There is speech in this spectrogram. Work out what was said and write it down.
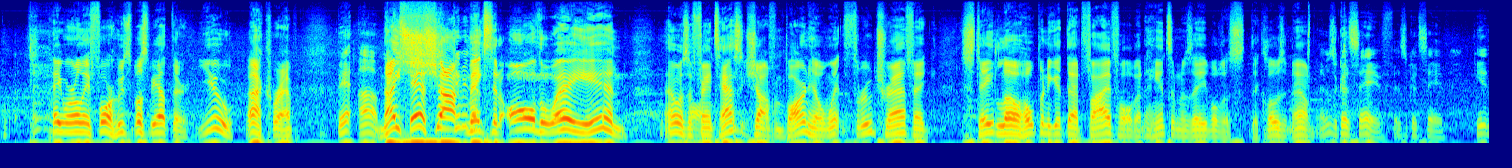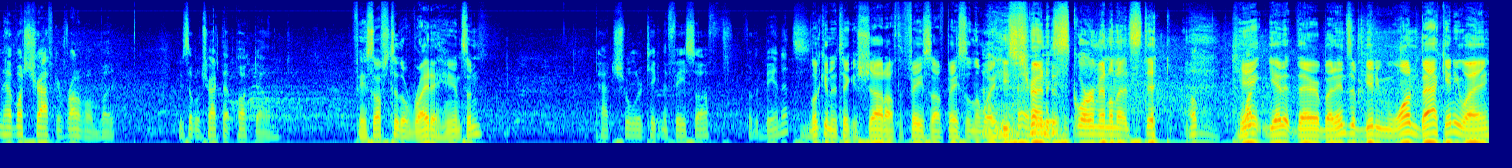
hey, we're only four. Who's supposed to be out there? You. Ah, crap. uh, Nice Fish, shot. give me that- Makes it all the way in. That was a Oh. fantastic shot from Barnhill. Went through traffic, stayed low, hoping to get that five hole, but Hanson was able to, to close it down. It was a good save. It was a good save. He didn't have much traffic in front of him, but he was able to track that puck down. Face-offs to the right of Hanson. Pat Schuler taking the face off for the Bandits. Looking to take a shot off the face-off based on the way he's trying to squirm in on that stick. Oh, Can't get it there, but ends up getting one back anyway.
